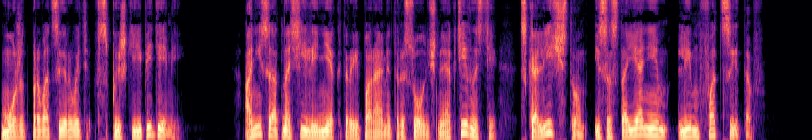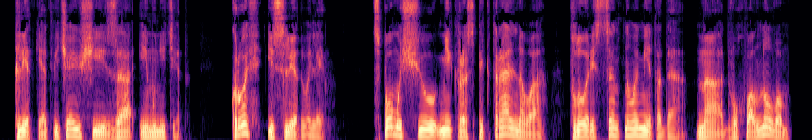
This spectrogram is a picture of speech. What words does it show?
может провоцировать вспышки эпидемий они соотносили некоторые параметры солнечной активности с количеством и состоянием лимфоцитов, клетки, отвечающие за иммунитет. Кровь исследовали с помощью микроспектрального флуоресцентного метода на двухволновом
